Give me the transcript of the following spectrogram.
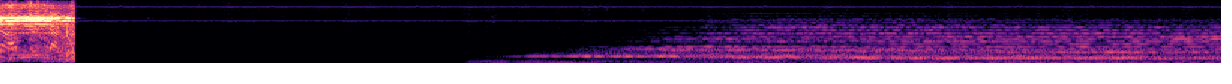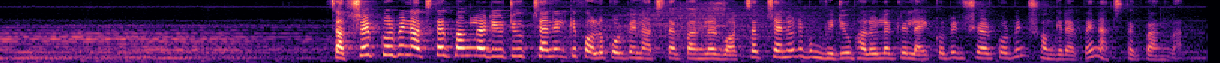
সাবস্ক্রাইব করবেন আজ তাক বাংলার ইউটিউব চ্যানেলকে ফলো করবেন আজ তাক বাংলার হোয়াটসঅ্যাপ চ্যানেল এবং ভিডিও ভালো লাগলে লাইক করবেন শেয়ার করবেন, সঙ্গে রাখবেন আজ তাক বাংলা।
